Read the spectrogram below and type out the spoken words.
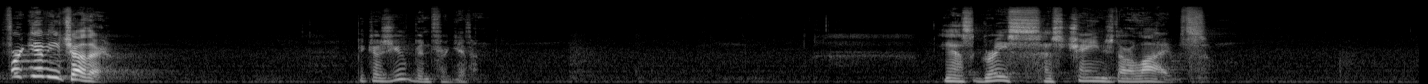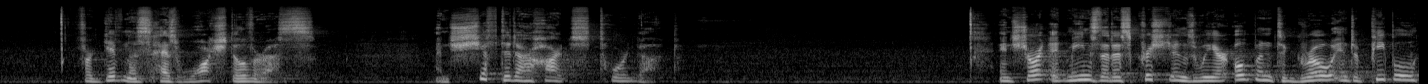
Forgive each other because you've been forgiven. Yes, grace has changed our lives. Forgiveness has washed over us and shifted our hearts toward God. In short, it means that as Christians, we are open to grow into people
